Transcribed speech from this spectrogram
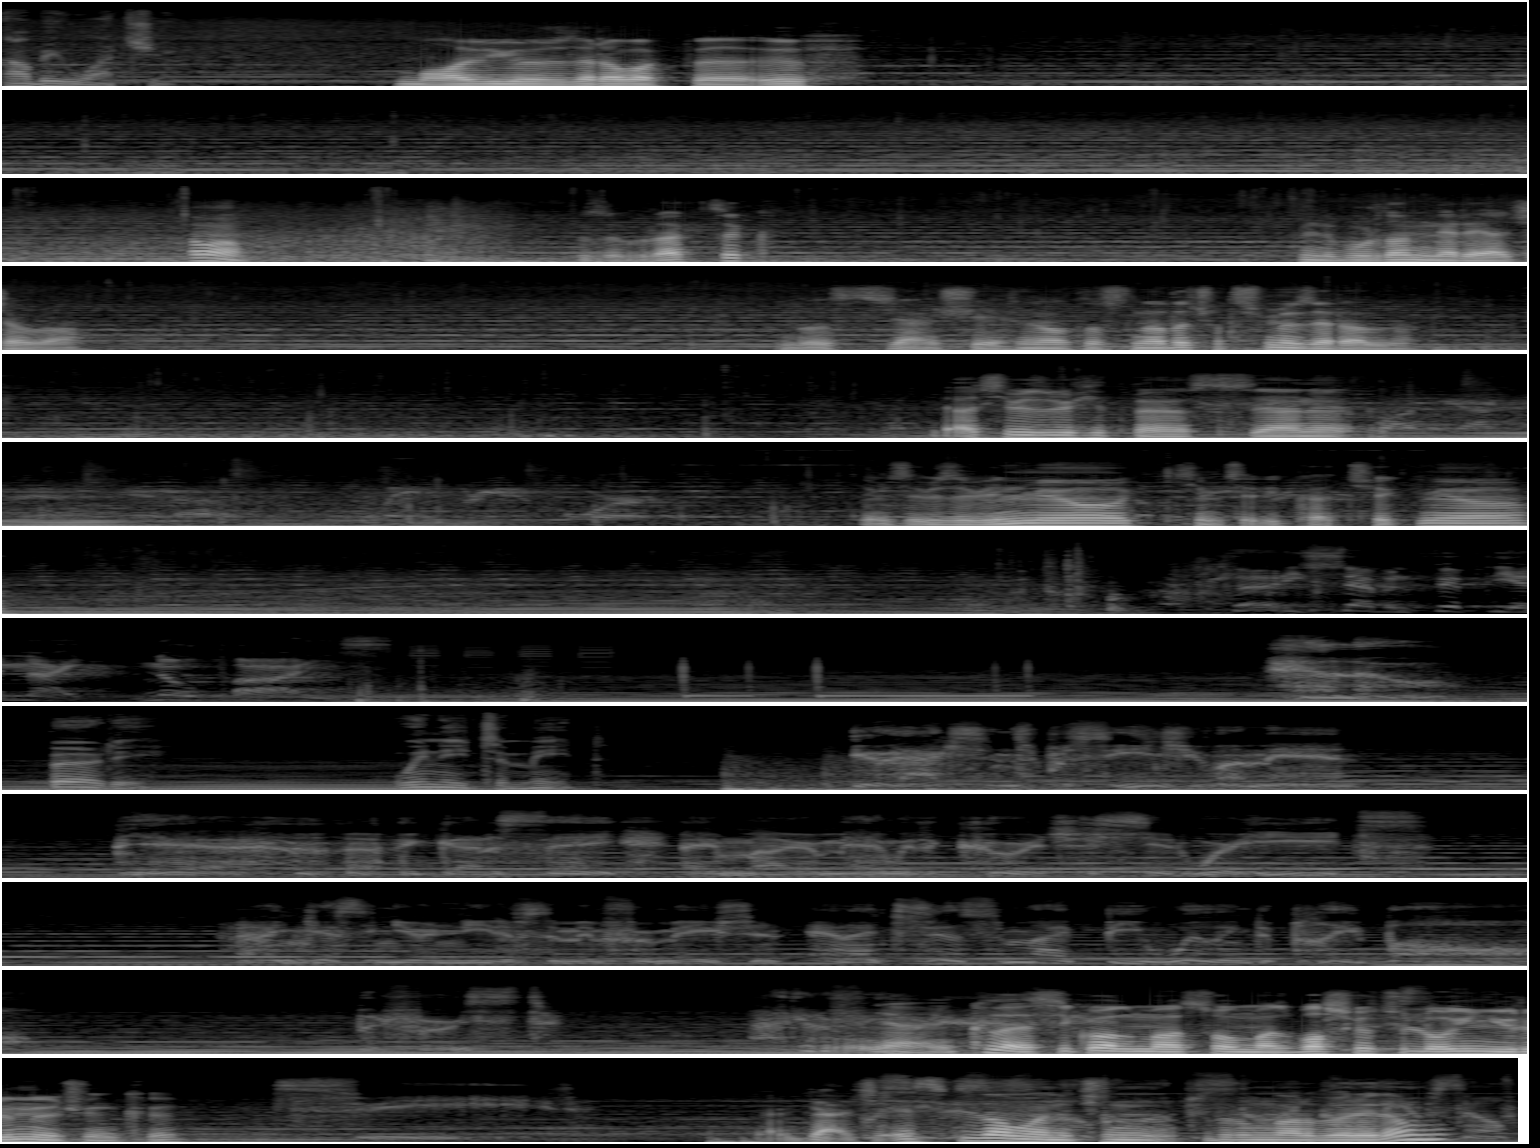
I'll be watching. Mavi gözlere bak be üf. Tamam. Kızı bıraktık. Şimdi buradan nereye acaba? Burası yani şehrin ortasında da çatışmıyoruz herhalde. Gerçi biz bir hitmeniz yani Kimse bizi bilmiyor, kimse dikkat çekmiyor. Klasik olmazsa olmaz. Başka türlü oyun yürümüyor çünkü. Ya gerçi eski zaman için durumlar böyleydi ama Himself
